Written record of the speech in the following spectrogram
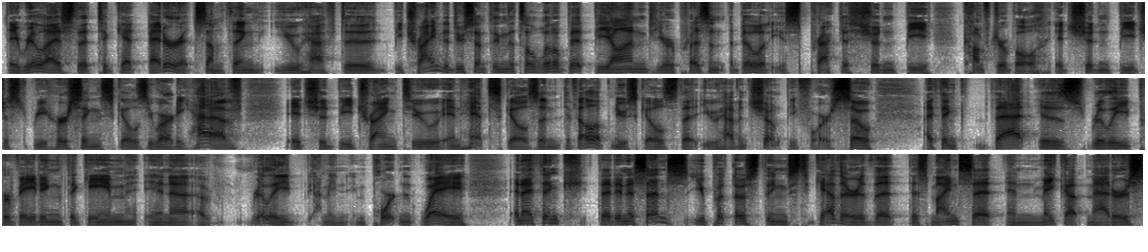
they realize that to get better at something, you have to be trying to do something that's a little bit beyond your present abilities. Practice shouldn't be comfortable. It shouldn't be just rehearsing skills you already have. It should be trying to enhance skills and develop new skills that you haven't shown before. So I think that is really pervading the game in a, a really, I mean, important way. And I think that in a sense, you put those things together that this mindset and makeup matters.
